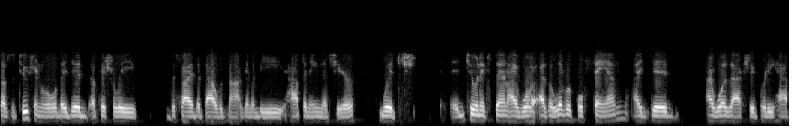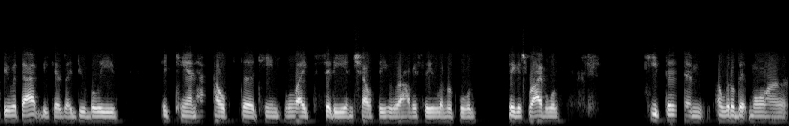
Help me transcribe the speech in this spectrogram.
substitution rule. They did officially decide that that was not going to be happening this year, which eh, to an extent, I was as a Liverpool fan, I did, I was actually pretty happy with that because I do believe it can help the teams like City and Chelsea, who are obviously Liverpool's biggest rivals, keep them a little bit more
